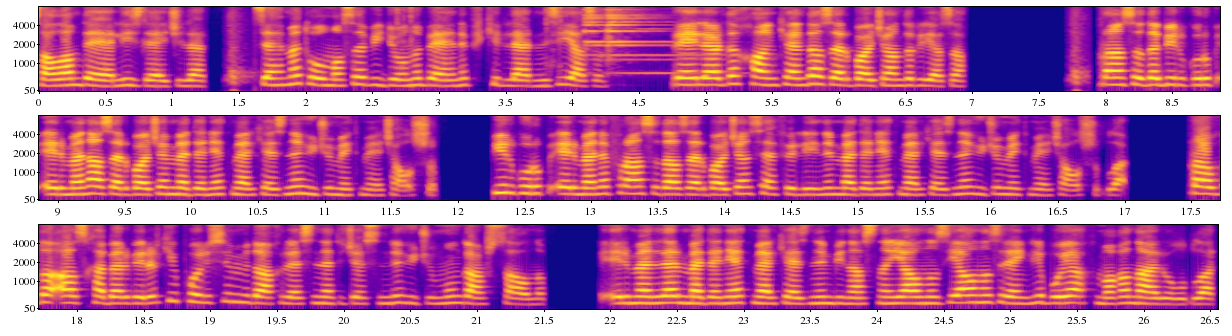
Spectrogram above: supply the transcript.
Salam dəyərli izləyicilər. Zəhmət olmasa videonu bəyənib fikirlərinizi yazın. Rəylərdə Xankəndi Azərbaycandır yazaq. Fransada bir qrup erməni Azərbaycan Mədəniyyət Mərkəzinə hücum etməyə çalışıb. Bir qrup erməni Fransada Azərbaycan səfirliyinin mədəniyyət mərkəzinə hücum etməyə çalışıblar. Pravda az xəbər verir ki, polisin müdaxiləsi nəticəsində hücumun qarşısı alınıb. Ermənilər mədəniyyət mərkəzinin binasına yalnız yalnız rəngli boya atmağa nail olublar.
